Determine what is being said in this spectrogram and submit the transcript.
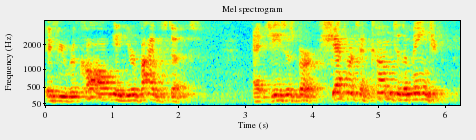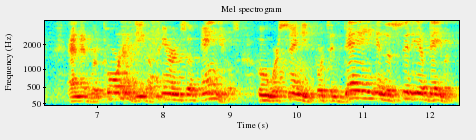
If you recall in your Bible studies, at Jesus' birth, shepherds had come to the manger and had reported the appearance of angels who were singing, For today in the city of David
